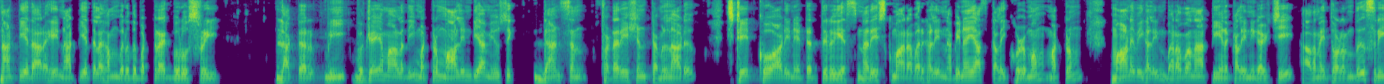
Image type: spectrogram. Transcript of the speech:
நாட்டியதாரகை நாட்டிய திலகம் விருது பெற்ற குரு ஸ்ரீ டாக்டர் வி. விஜயமாலதி மற்றும் all India music dance and federation Tamil Nadu state coordinator திரு எஸ். நரேஷ்குமார் அவர்களின் அபிநயாஸ் கலைக்குழுமம் மற்றும் மாணவிகளின் பரதநாட்டிய கலை நிகழ்ச்சி. அதனைத் தொடர்ந்து ஸ்ரீ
